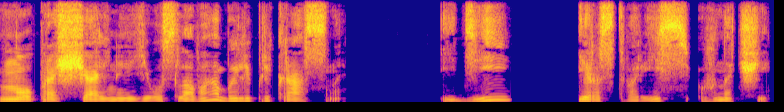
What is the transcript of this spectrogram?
Но прощальные его слова были прекрасны. «Иди и растворись в ночи».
